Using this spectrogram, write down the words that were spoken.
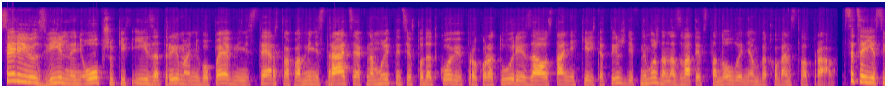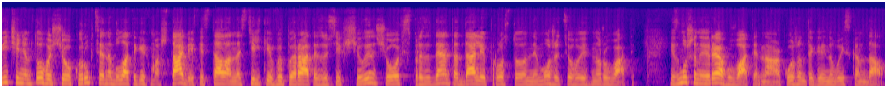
Серію звільнень, обшуків і затримань в ОП, в міністерствах, в адміністраціях, на митниці, в податковій, в прокуратурі за останніх кілька тижнів не можна назвати встановленням верховенства права. Все це є свідченням того, що корупція не була таких масштабів і стала настільки випирати з усіх щілин, що офіс президента далі просто не може цього ігнорувати і змушений реагувати на кожен такий новий скандал.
